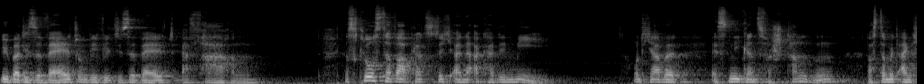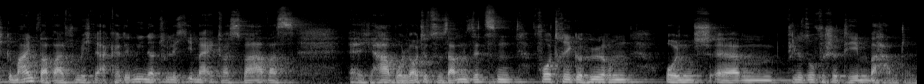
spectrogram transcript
über diese Welt und wie wir diese Welt erfahren. Das Kloster war plötzlich eine Akademie. Und ich habe es nie ganz verstanden, was damit eigentlich gemeint war, weil für mich eine Akademie natürlich immer etwas war, was äh, ja, wo Leute zusammensitzen, Vorträge hören und ähm, philosophische Themen behandeln.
